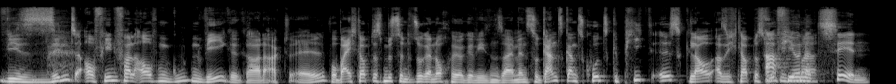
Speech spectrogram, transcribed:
Wir sind auf jeden Fall auf einem guten Wege gerade aktuell. Wobei ich glaube, das müsste sogar noch höher gewesen sein. Wenn es so ganz, ganz kurz gepiekt ist, glaub, also ich glaube, das wird Ah, nicht immer- 410.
